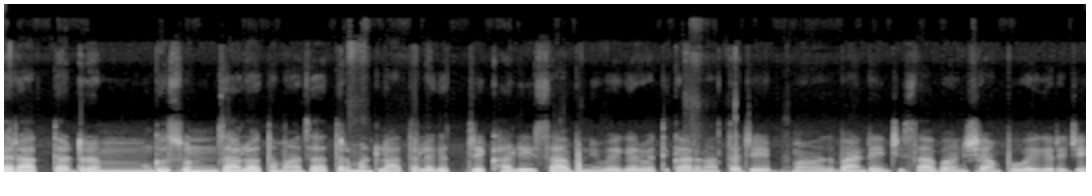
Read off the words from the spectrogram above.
तर आत्ता ड्रम घसून झाला होता माझा. तर म्हटलं आता लगेच जे खाली साबणी वगैरे होती कारण आता जे भांड्यांची साबण शॅम्पू वगैरे जे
